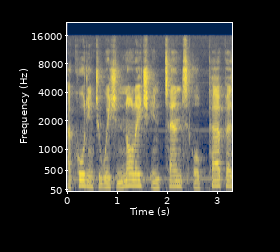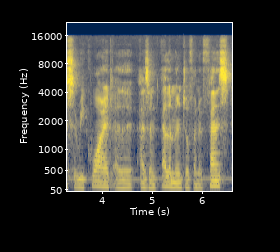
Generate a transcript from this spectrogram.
according to which knowledge, intent or purpose required uh, as an element of an offense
